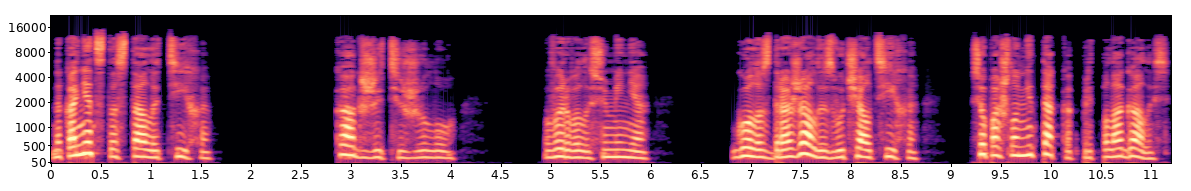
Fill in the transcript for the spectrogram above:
Наконец-то стало тихо. «Как же тяжело!» — вырвалось у меня. Голос дрожал и звучал тихо. Все пошло не так, как предполагалось.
